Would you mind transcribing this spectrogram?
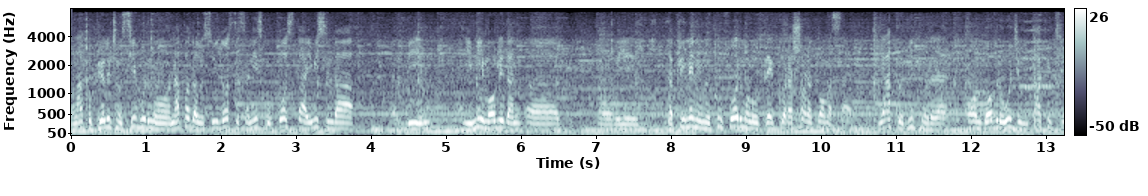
onako prilično sigurno, napadali su ih dosta sa niskog posta i mislim da bi i mi mogli da uh, ovaj, da primenimo tu formulu preko Rašona Tomasa. Jako je bitno da on dobro uđe u utakmicu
